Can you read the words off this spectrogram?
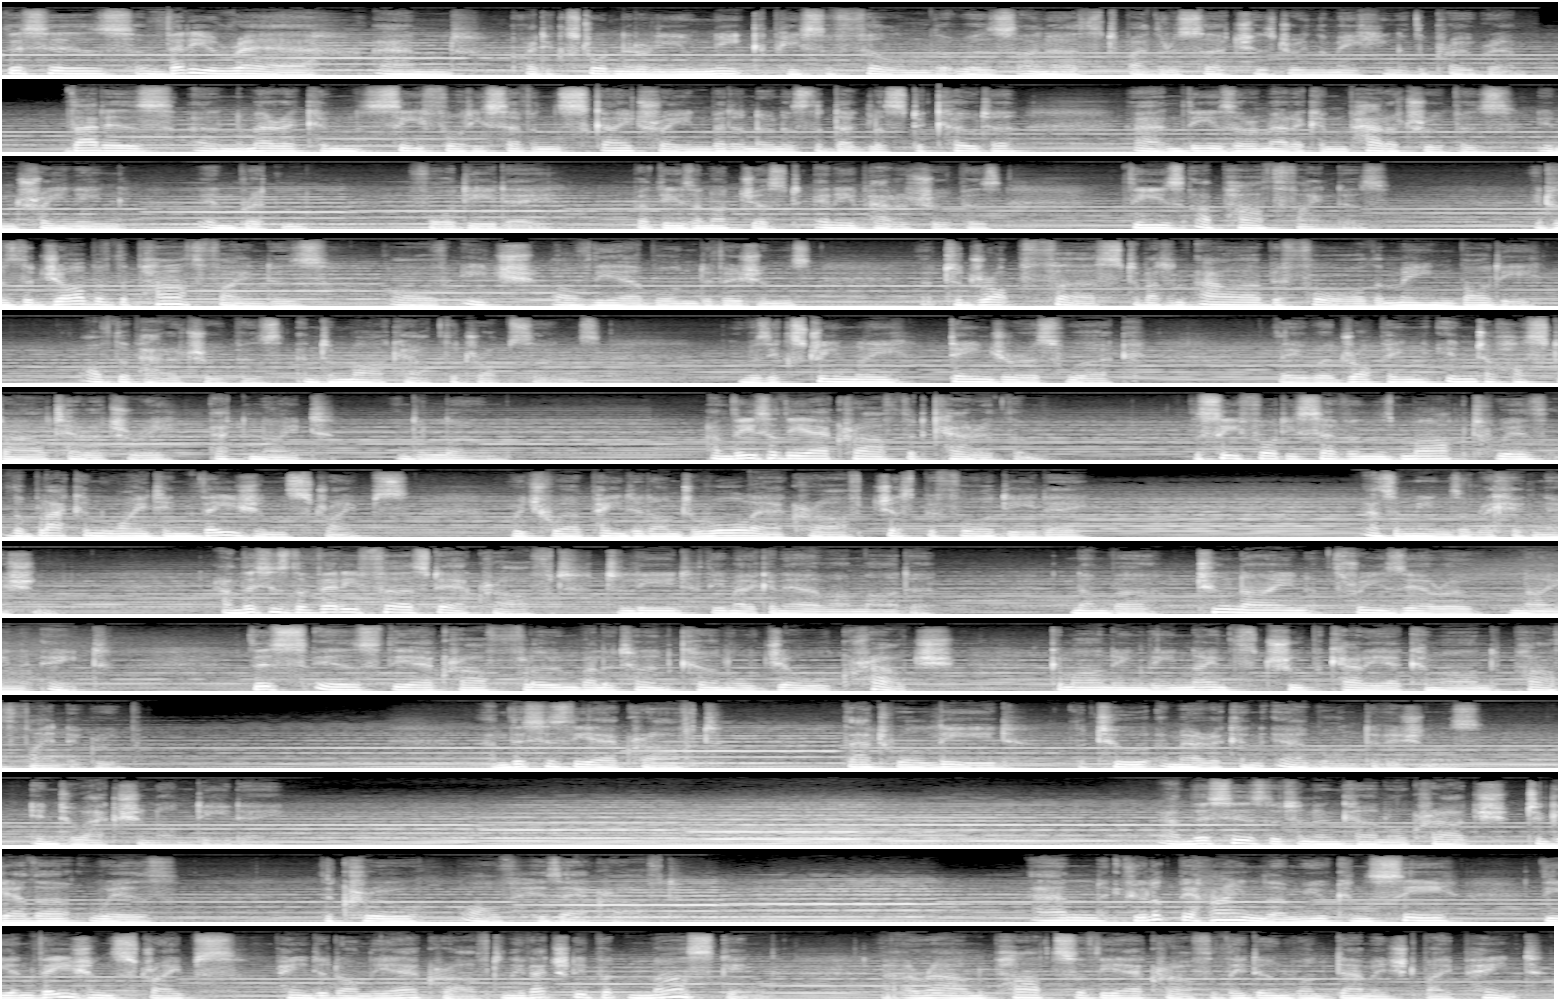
This is a very rare and quite extraordinarily unique piece of film that was unearthed by the researchers during the making of the program. That is an American C 47 Skytrain, better known as the Douglas Dakota, and these are American paratroopers in training in Britain for D Day. But these are not just any paratroopers, these are pathfinders. It was the job of the pathfinders of each of the airborne divisions to drop first about an hour before the main body of the paratroopers and to mark out the drop zones. It was extremely dangerous work. They were dropping into hostile territory at night and alone. And these are the aircraft that carried them. The C 47s marked with the black and white invasion stripes, which were painted onto all aircraft just before D Day as a means of recognition and this is the very first aircraft to lead the American Air Armada, number 293098. This is the aircraft flown by Lieutenant Colonel Joel Crouch, commanding the 9th Troop Carrier Command Pathfinder Group. And this is the aircraft that will lead the two American airborne divisions into action on D-Day. And this is Lieutenant Colonel Crouch together with the crew of his aircraft. And if you look behind them, you can see the invasion stripes painted on the aircraft, and they've actually put masking around parts of the aircraft that they don't want damaged by paint.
